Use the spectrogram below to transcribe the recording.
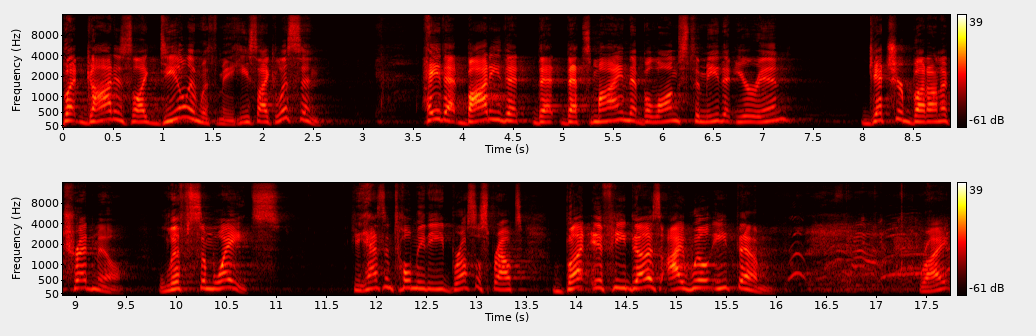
But God is like dealing with me. He's like, listen, hey, that body that, that, that's mine, that belongs to me, that you're in, get your butt on a treadmill, lift some weights. He hasn't told me to eat Brussels sprouts, but if he does, I will eat them. Right?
